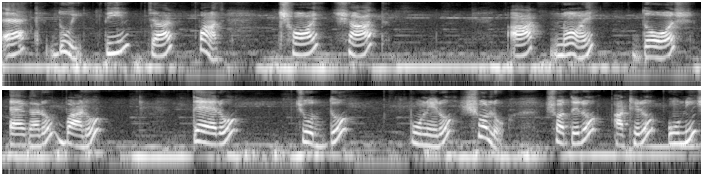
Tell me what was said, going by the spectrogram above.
এক, দুই, তিন, চার, পাঁচ, ছয়, সাত, আট, নয়, দশ, এগারো, বারো, তেরো, চোদ্দ, পনেরো, ষোলো, সতেরো, আঠেরো, উনিশ,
